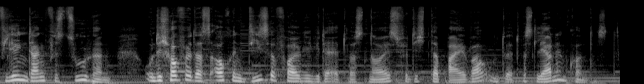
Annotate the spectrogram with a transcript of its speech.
Vielen Dank fürs Zuhören und ich hoffe, dass auch in dieser Folge wieder etwas Neues für dich dabei war und du etwas lernen konntest.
